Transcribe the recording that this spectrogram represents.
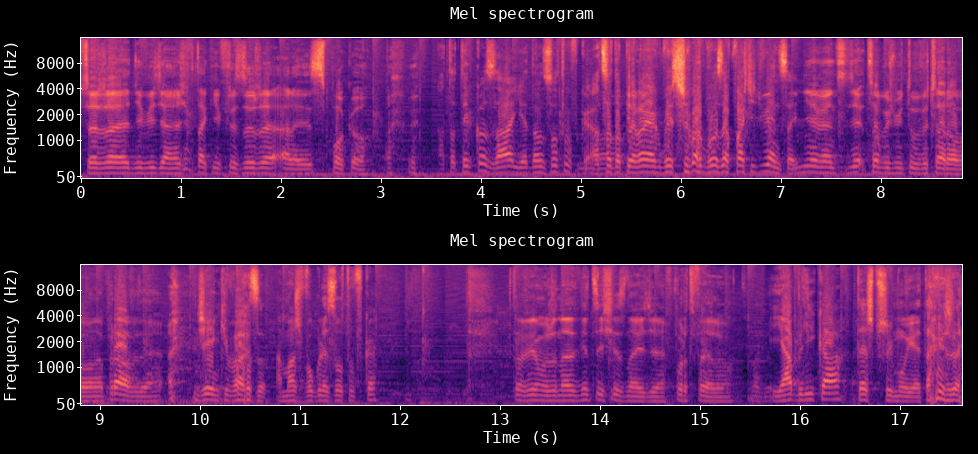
Szczerze nie widziałem się w takiej fryzurze, ale jest spoko. A to tylko za jedną złotówkę. A No. co dopiero jakby trzeba było zapłacić więcej. Nie wiem, co- co byś mi tu wyczarował, naprawdę. Dzięki bardzo. A masz w ogóle złotówkę? Kto wie, może nawet więcej się znajdzie w portfelu. Ja blika też przyjmuję, także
